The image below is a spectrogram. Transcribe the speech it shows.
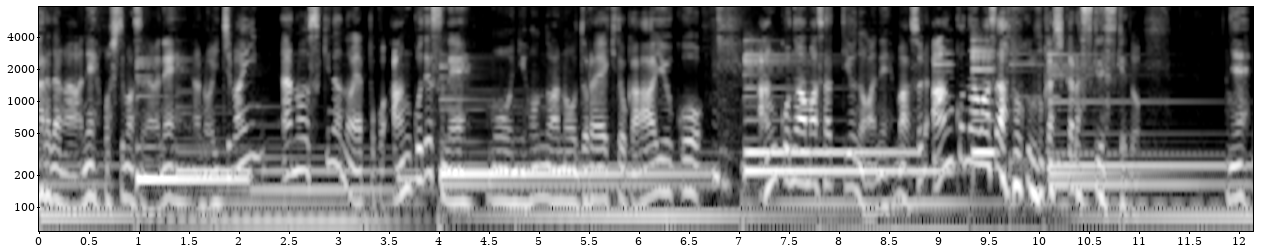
体がね欲してますよね。あの一番あの好きなのはやっぱこうあんこですね。もう日本のあのどら焼きとかああいうこうあんこの甘さっていうのがねまあそれあんこの甘さは僕昔から好きですけどね。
